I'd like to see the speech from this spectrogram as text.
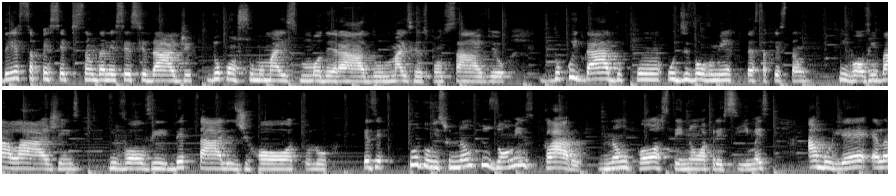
dessa percepção da necessidade do consumo mais moderado, mais responsável, do cuidado com o desenvolvimento dessa questão que envolve embalagens, que envolve detalhes de rótulo. Quer dizer, tudo isso, não que os homens, claro, não gostem, não apreciem, mas a mulher ela,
